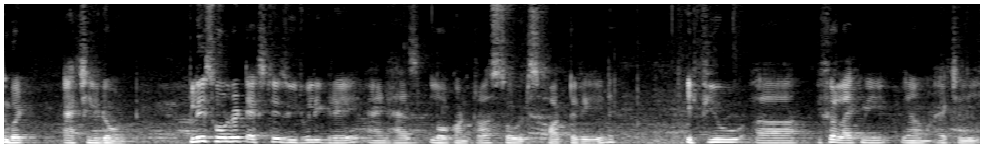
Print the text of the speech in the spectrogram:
but actually don't. Placeholder text is usually gray and has low contrast, so it's hard to read. If you uh, if you're like me, you know actually,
